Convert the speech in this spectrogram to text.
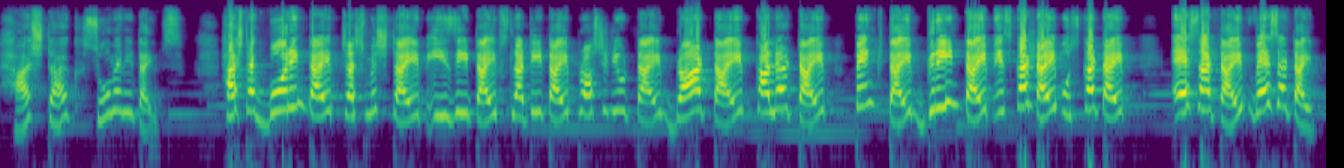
Hashtag so many types hashtag boring type चश्मिश type easy type slutty type prostitute type bra type colour type pink type green type इसका टाइप उसका टाइप ऐसा टाइप वैसा type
